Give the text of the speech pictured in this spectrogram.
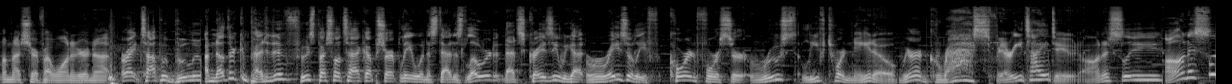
I'm not sure if I want it or not. All right, Tapu Bulu. Another competitive. Who special attack up sharply when a stat is lowered? That's crazy. We got Razor Leaf, Core Enforcer, Roost, Leaf Tornado. We're a grass fairy type? Dude, honestly, honestly,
